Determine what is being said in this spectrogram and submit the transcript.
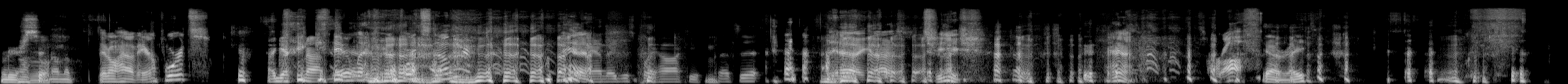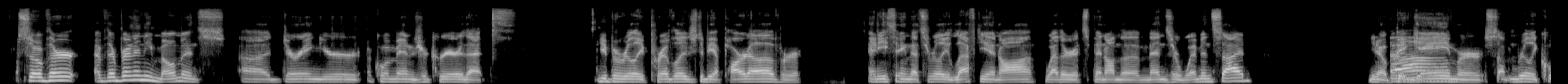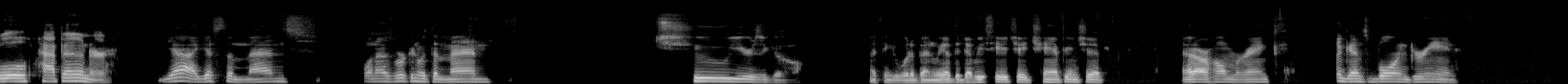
Where you're sitting on the They don't have airports. I guess not They there. don't have airports down there. Yeah. Man, they just play hockey. That's it. Yeah, I guess. Sheesh. Man, it's rough. Yeah, right. So have there have there been any moments uh, during your equipment manager career that you've been really privileged to be a part of, or anything that's really left you in awe, whether it's been on the men's or women's side? You know, big game Um, or something really cool happen, or Yeah, I guess the men's when I was working with the men two years ago, I think it would have been. We had the WCHA championship at our home rink against Bowling Green,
